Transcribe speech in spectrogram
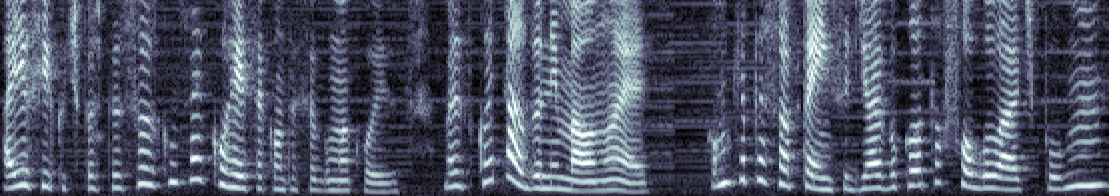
Aí eu fico, tipo, as pessoas conseguem correr se acontecer alguma coisa. Mas coitado do animal, não é? Como que a pessoa pensa de, ah, eu vou colocar fogo lá? Tipo, hum,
